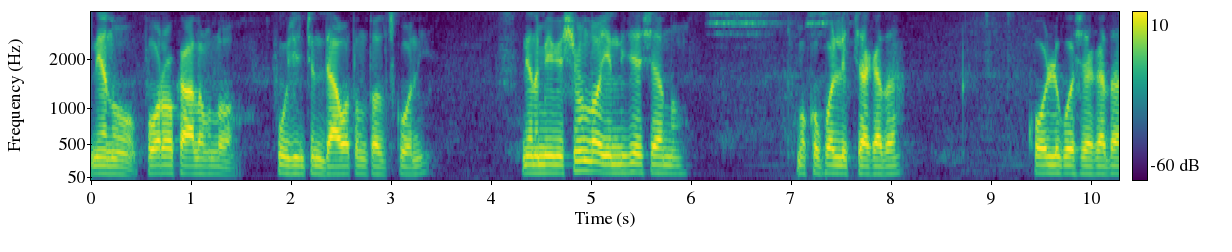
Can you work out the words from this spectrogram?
నేను పూర్వకాలంలో పూజించిన దేవతను తలుచుకొని నేను మీ విషయంలో ఎన్ని చేశాను? మొక్కుపళ్ళు ఇచ్చా కదా కోళ్ళు కోసా కదా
